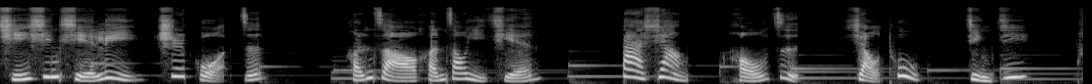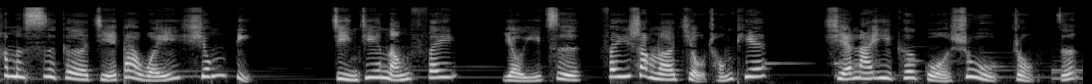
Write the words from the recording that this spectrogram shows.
齐心协力吃果子。很早很早以前，大象、猴子、小兔、锦鸡，他们四个结拜为兄弟。锦鸡能飞，有一次飞上了九重天，衔来一棵果树种子。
